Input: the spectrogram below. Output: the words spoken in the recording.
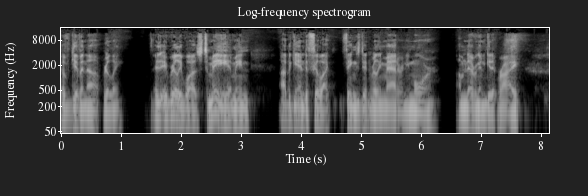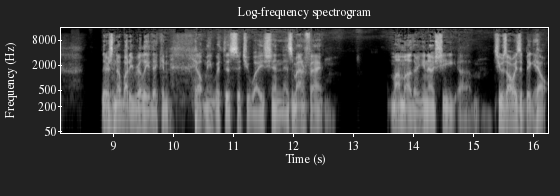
of giving up. Really, it, it really was to me. I mean, I began to feel like things didn't really matter anymore. I'm never going to get it right. There's nobody really that can help me with this situation. As a matter of fact, my mother, you know, she um, she was always a big help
